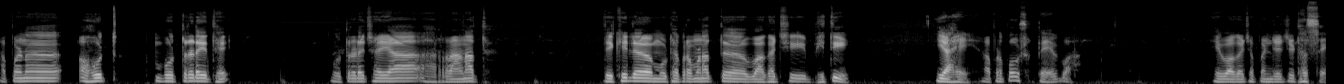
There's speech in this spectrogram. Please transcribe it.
आपण आहोत बोत्रडे येथे बोत्रड्याच्या या रानात देखील मोठ्या प्रमाणात वाघाची भीती हे आहे. आपण पाहू शकतो हे वा हे वाघाच्या पंजाचे ठसे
